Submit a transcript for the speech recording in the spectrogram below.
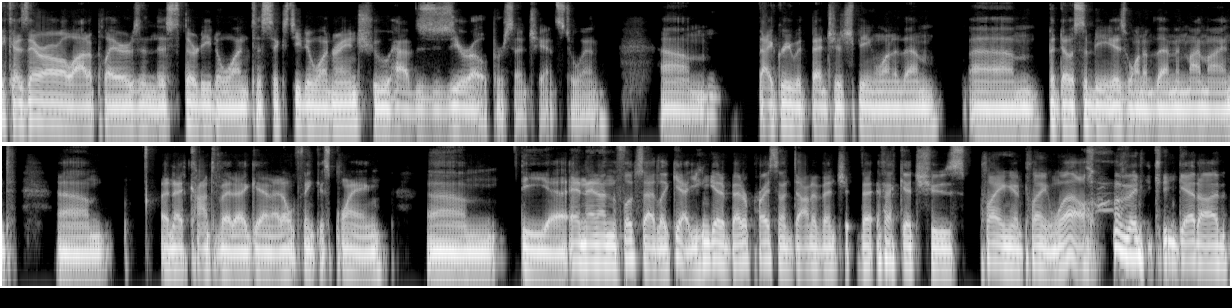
because there are a lot of players in this 30 to 1 to 60 to 1 range who have 0% chance to win. Um, I agree with Bencic being one of them. Um, being is one of them in my mind. Um, Anett Kontaveit, again, I don't think is playing. Um, the uh, and then on the flip side, like yeah, you can get a better price on Donna Vekic, who's playing and playing well, than you can get on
